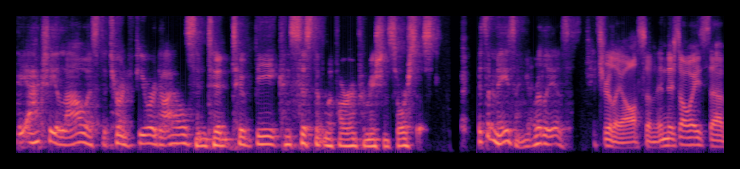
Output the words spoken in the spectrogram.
They actually allow us to turn fewer dials and to, to be consistent with our information sources. It's amazing. It really is. It's really awesome. And there's always, uh,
